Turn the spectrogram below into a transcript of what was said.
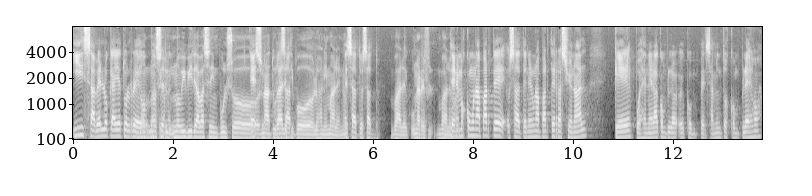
y saber lo que hay a tu alrededor. no ser- no vivir a base de impulsos Eso, naturales exacto. tipo los animales, ¿no? Exacto, exacto. Vale, una vale, tenemos como una parte, o sea, tener una parte racional que pues genera comple- con pensamientos complejos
